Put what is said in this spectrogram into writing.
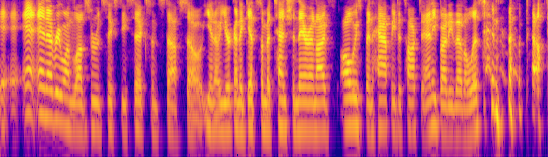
And, everyone loves Route 66 and stuff. So, you know, you're going to get some attention there. And I've always been happy to talk to anybody that'll listen about,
